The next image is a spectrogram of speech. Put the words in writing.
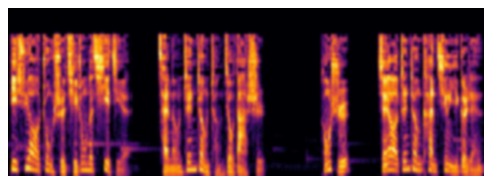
必须要重视其中的细节，才能真正成就大事。同时，想要真正看清一个人，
